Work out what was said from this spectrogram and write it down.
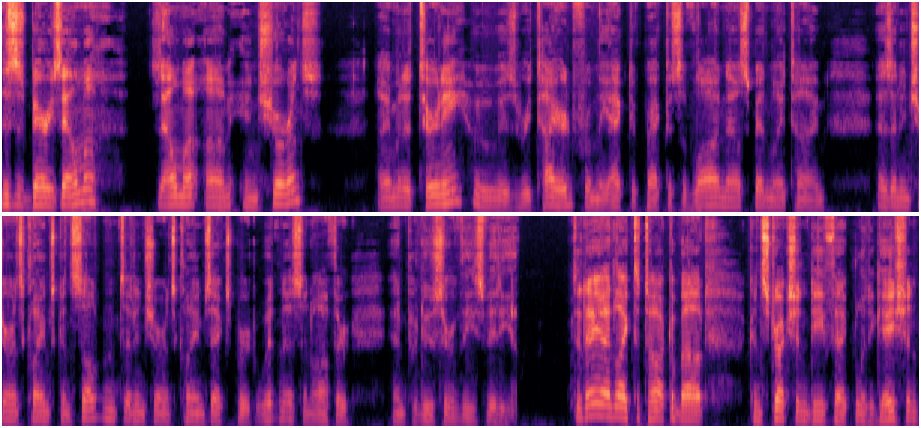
This is Barry Zalma, Zalma on Insurance. I am an attorney who is retired from the active practice of law and now spend my time as an insurance claims consultant, an insurance claims expert witness, and author and producer of these videos. Today I'd like to talk about construction defect litigation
